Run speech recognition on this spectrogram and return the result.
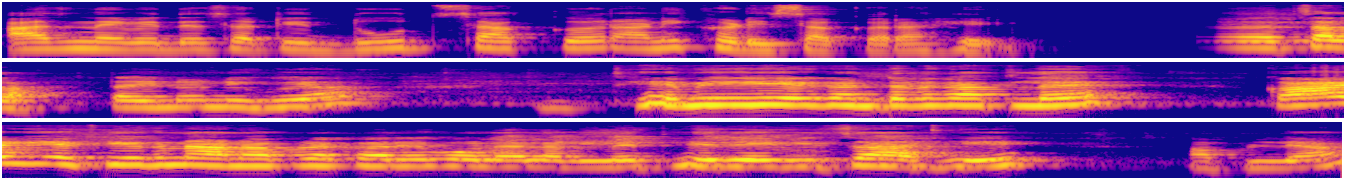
आज नैवेद्यासाठी दूध साखर आणि खडीसाखर आहे. चला ताईनं निघूया. हे मी हे घंटन घातलंय. काय एक एक नाना प्रकारे बोलायला लागले हे देवीचं आहे आपल्या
